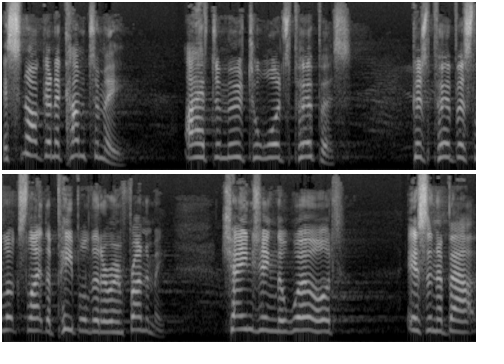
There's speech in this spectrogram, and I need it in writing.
It's not going to come to me. I have to move towards purpose because purpose looks like the people that are in front of me. Changing the world isn't about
